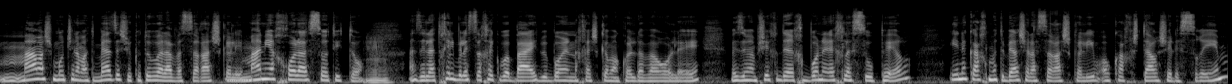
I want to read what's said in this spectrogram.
מה המשמעות של המטבע הזה שכתוב עליו עשרה שקלים, mm-hmm. מה אני יכול לעשות איתו? Mm-hmm. אז זה להתחיל בלשחק בבית ובואו ננחש כמה כל דבר עולה, וזה ממשיך דרך בואו נלך לסופר, הנה קח מטבע של עשרה שקלים, או קח שטר של עשרים,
